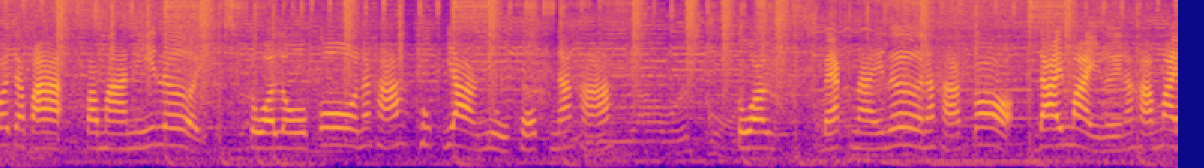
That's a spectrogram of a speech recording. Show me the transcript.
ก็จะประประมาณนี้เลย ตัวโลโก้นะคะ ทุกอย่างอยู่ครบนะคะ ตัวแบ็คไนเลอร์นะคะ ก็ได้ใหม่เลยนะคะ ใหม่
